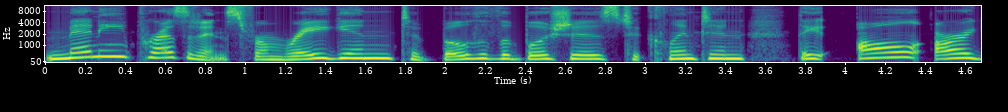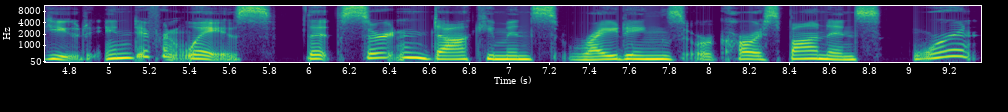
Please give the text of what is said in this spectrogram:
Many presidents, from Reagan to both of the Bushes to Clinton, they all argued in different ways that certain documents, writings, or correspondence weren't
